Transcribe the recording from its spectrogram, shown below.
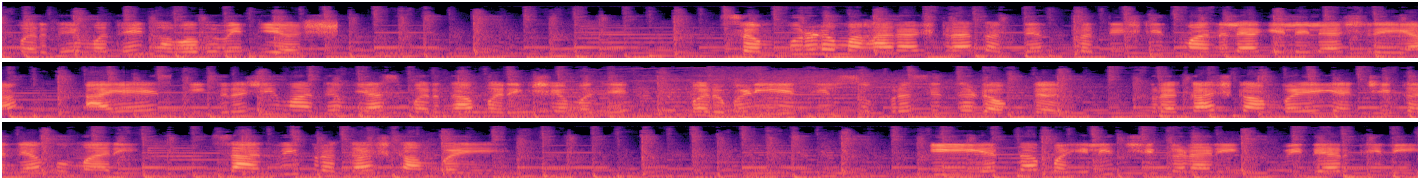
स्पर्धेमध्ये घवघवीत यश. संपूर्ण महाराष्ट्रात अत्यंत प्रतिष्ठित मानल्या गेलेल्या श्रेया आय एस इंग्रजी माध्यम या स्पर्धा परीक्षेमध्ये परभणी येथील सुप्रसिद्ध डॉक्टर प्रकाश कांबळे यांची कन्याकुमारी सान्वी प्रकाश कांबळे. ही इयत्ता पहिलीत शिकणारी विद्यार्थिनी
